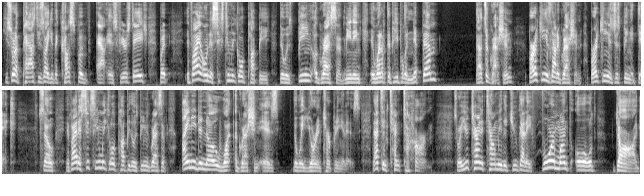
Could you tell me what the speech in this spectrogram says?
he's sort of past, he's like at the cusp of uh, his fear stage. But if I owned a 16 week old puppy that was being aggressive, meaning it went up to people and nipped them, that's aggression. Barking is not aggression. Barking is just being a dick. So if I had a 16 week old puppy that was being aggressive, I need to know what aggression is the way you're interpreting it is. That's intent to harm. So are you trying to tell me that you've got a four month old dog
